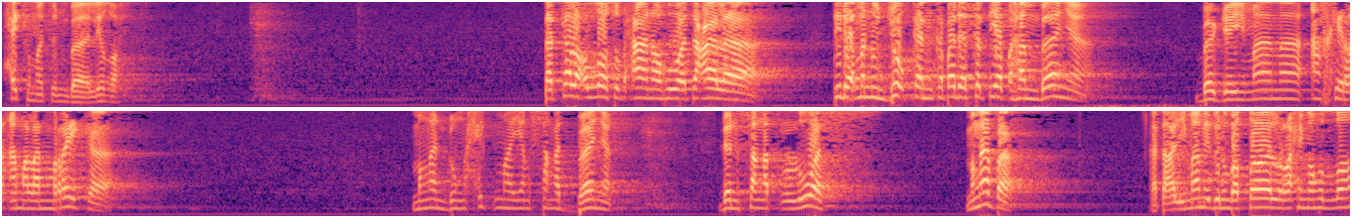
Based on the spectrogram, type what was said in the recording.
hikmatun balighah tatkala Allah Subhanahu wa taala tidak menunjukkan kepada setiap hambanya bagaimana akhir amalan mereka mengandung hikmah yang sangat banyak dan sangat luas. Mengapa? Kata Al-Imam Ibnu Battal rahimahullah,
